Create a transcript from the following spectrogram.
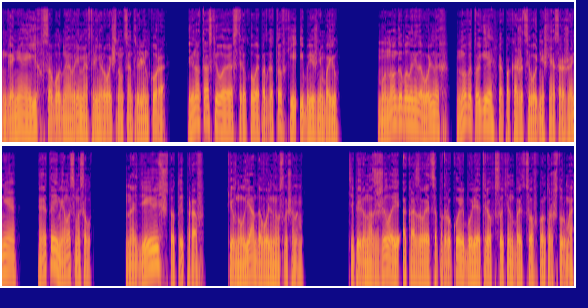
гоняя их в свободное время в тренировочном центре линкора и натаскивая стрелковой подготовки и ближнем бою. Много было недовольных, но в итоге, как покажет сегодняшнее сражение, это имело смысл. «Надеюсь, что ты прав», — кивнул я, довольный услышанным. «Теперь у нас с Жилой оказывается под рукой более трех сотен бойцов контрштурма,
